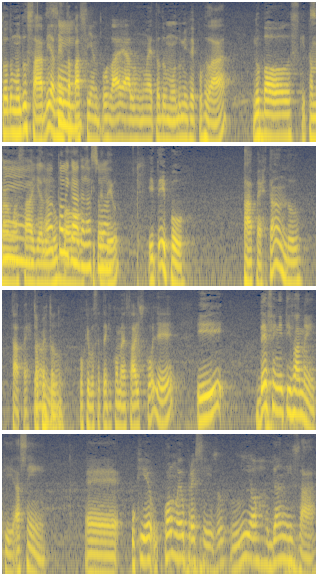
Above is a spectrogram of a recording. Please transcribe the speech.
todo mundo sabe, às vezes Sim. tá passeando por lá, é aluno, não é todo mundo me vê por lá. No bosque, tomar um Sim, açaí ali eu no tô ligada na bosque, sua. entendeu? E tipo, tá apertando? Tá apertando. apertando. Porque você tem que começar a escolher e definitivamente, assim, é, o que eu, como eu preciso me organizar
